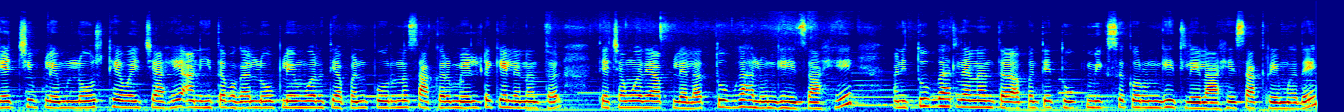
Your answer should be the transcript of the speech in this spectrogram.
गॅसची फ्लेम लोच ठेवायची आहे. आणि इथं बघा लो फ्लेमवरती आपण पूर्ण साखर मेल्ट केल्यानंतर त्याच्यामध्ये आपल्याला तूप घालून घ्यायचं आहे. आणि तूप घातल्यानंतर आपण ते तूप मिक्स करून घेतलेलं आहे साखरेमध्ये.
